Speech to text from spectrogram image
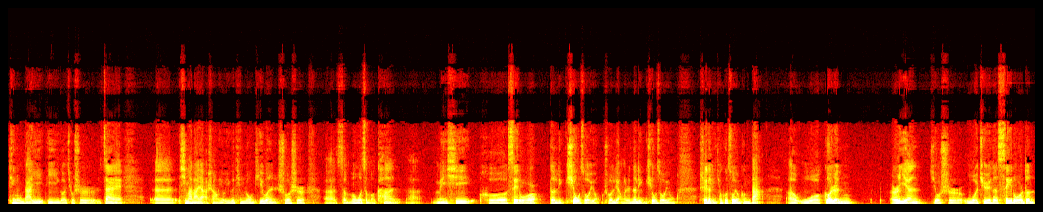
听众答疑。第一个就是在呃喜马拉雅上有一个听众提问，说是呃怎么问我怎么看啊梅西和 C 罗的领袖作用，说两个人的领袖作用，谁的领袖作用更大？呃，我个人而言，就是我觉得 C 罗的。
